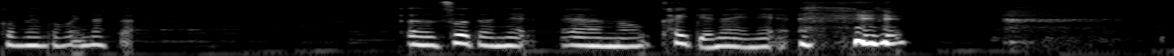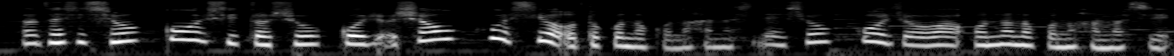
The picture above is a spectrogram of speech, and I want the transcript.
ごめんごめん、なんか、うん、そうだね。あの、書いてないね。私、小公子と小公女。小公子は男の子の話で、小公女は女の子の話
